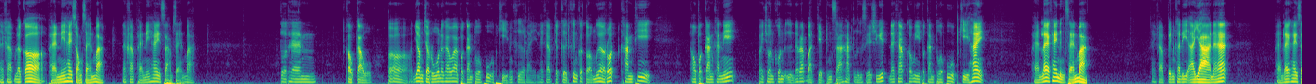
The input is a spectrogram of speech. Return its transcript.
นะครับแล้วก็แผนนี้ให้ 2 0 0 0 0 0 บาทนะครับ แผนนี้ให้ 3 0 0 0 0 0 บาท ตัวแทนเก่าๆก็ย่อมจะรู้นะครับว่าประกันตัวผู้ขับขี่นั่นคืออะไรนะครับ จะเกิดขึ้นก็ต่อเมื่อรถคันที่เอาประกันคันนี้ ไปชนคนอื่นได้รับบาดเจ็บถึงสาหัสหรือเสียชีวิตนะครับเขามีประกันตัวผู้ขับขี่ให้ แผนแรกให้ 1 0 0 0 0แสนบาท นะครับเป็นคดีอาญานะฮะแผนแรกให้แส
